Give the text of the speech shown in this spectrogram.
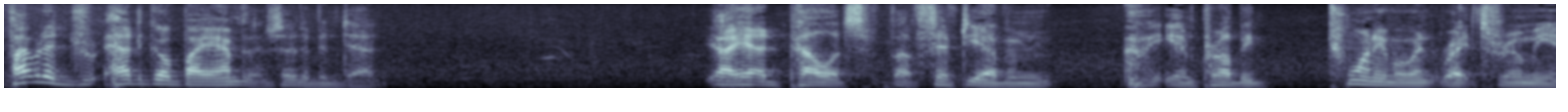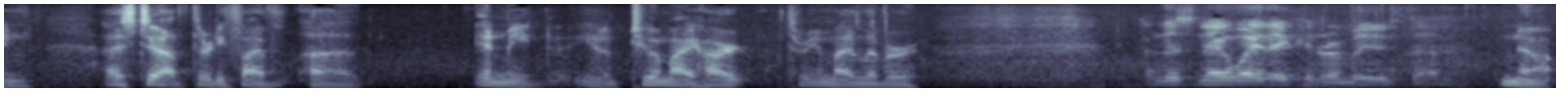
If I would have had to go by ambulance, I'd have been dead. I had pellets, about 50 of them, and probably 20 of them went right through me. And I still have 35 uh, in me. You know, two in my heart, three in my liver. And there's no way they can remove them. No.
